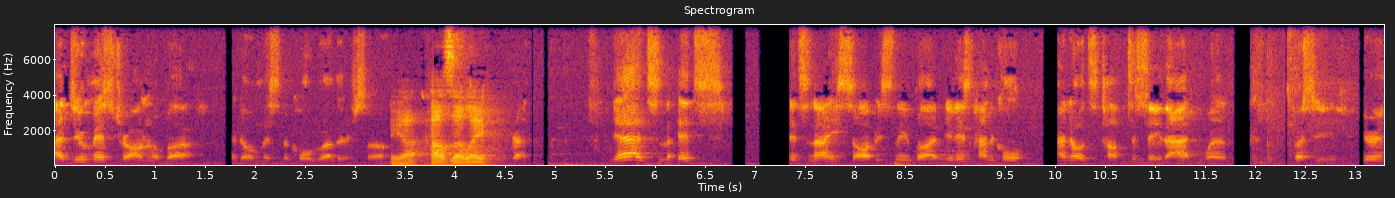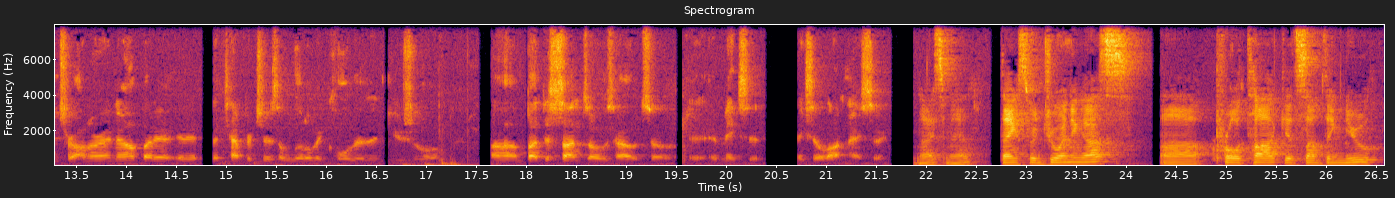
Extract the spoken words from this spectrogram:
I do miss Toronto, but I don't miss the cold weather. So Yeah. How's LA? yeah, it's it's it's nice, obviously, but it is kind of cold. I know it's tough to say that when, especially you're in Toronto right now, but it, it, the temperature is a little bit colder than usual. Um, but the sun's always out, so it, it makes it makes it a lot nicer. Nice, man. Thanks for joining us. Uh, Pro Talk, it's something new.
